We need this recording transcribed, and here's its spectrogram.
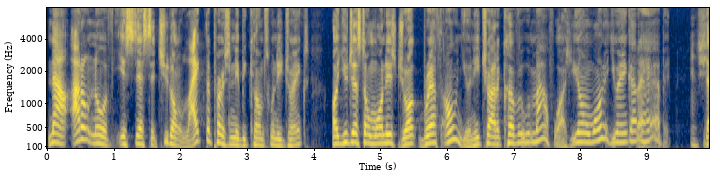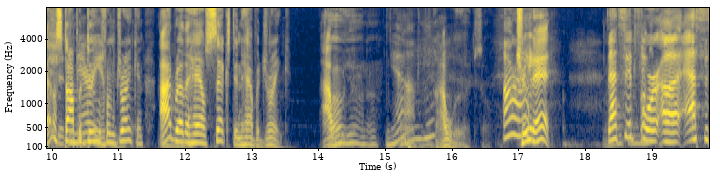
Now, I don't know if it's just that you don't like the person he becomes when he drinks, or you just don't want his drunk breath on you, and he try to cover it with mouthwash. You don't want it, you ain't got to have it. And That'll stop a dude him. Mm-hmm. from drinking. I'd rather have sex than have a drink. I Oh, would. yeah, I know. yeah. I would. So. All right. True that. That's it for uh, Ask the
